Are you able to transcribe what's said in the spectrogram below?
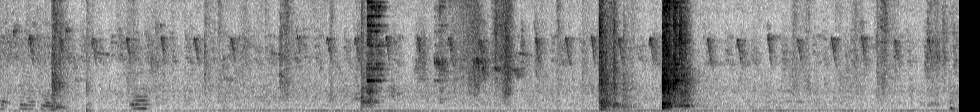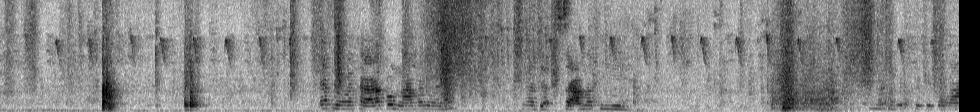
หกขึ้นมาตัวหนึงโอ้ แป๊บนึงนะคะ ต้มน้ำ ไว้เลยนะ น่าจะสามนาทีนาทีเอาไปเก็บไว้นะ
